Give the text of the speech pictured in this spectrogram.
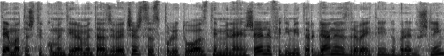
Темата ще коментираме тази вечер с политолозите Милен Желев и Димитър Ганев. Здравейте и добре дошли.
